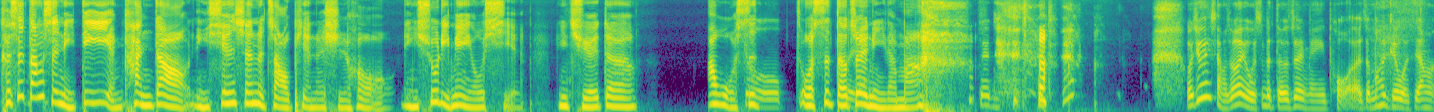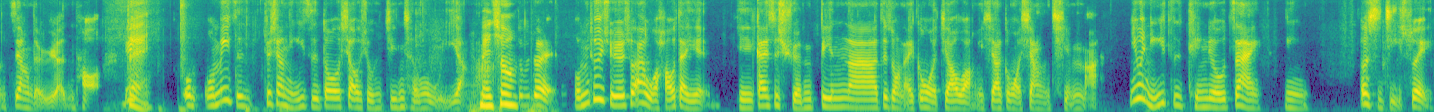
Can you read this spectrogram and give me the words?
可是当时你第一眼看到你先生的照片的时候，你书里面有写，你觉得？啊！我是我是得罪你了吗？对对对对，我就会想说，哎，我是不是得罪媒婆了？怎么会给我这样这样的人？哈，对我我们一直就像你一直都枭雄金城武一样，没错，对不对？我们就会觉得说，哎，我好歹也也该是玄彬啊这种来跟我交往一下，跟我相亲嘛。因为你一直停留在你二十几岁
